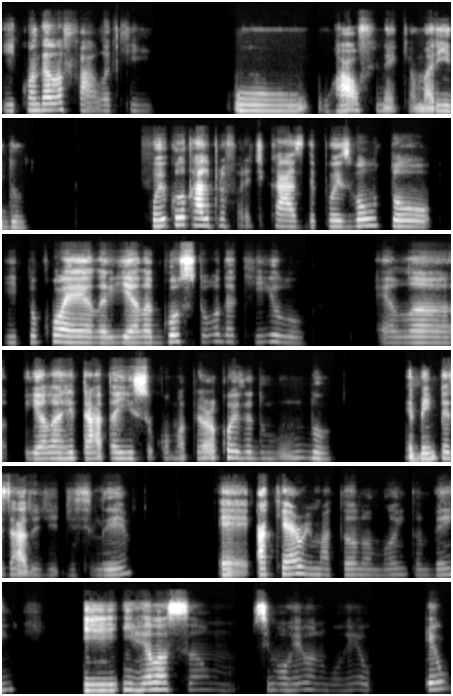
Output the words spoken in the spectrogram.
E quando ela fala que o o Ralph, né, que é o marido foi colocado para fora de casa, depois voltou e tocou ela e ela gostou daquilo, ela e ela retrata isso como a pior coisa do mundo, é bem pesado de de se ler. Eh, a Carrie matando a mãe também. E em relação se morreu ou não morreu, eu,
